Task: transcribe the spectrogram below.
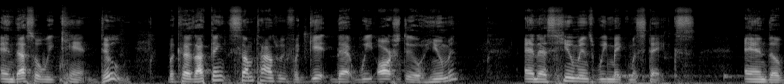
and that's what we can't do because I think sometimes we forget that we are still human and as humans we make mistakes. And the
